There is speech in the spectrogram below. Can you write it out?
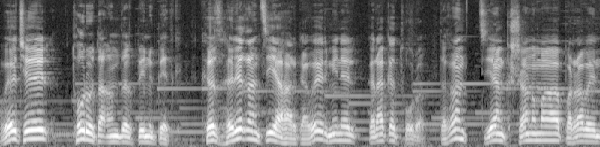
Վեչել թորոտա ընդեղ պենու պետք։ Քս հրեղան ծիա հարկավեր մինել կրակը թորը։ Տղան ծիան քշանոմա պրավեն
